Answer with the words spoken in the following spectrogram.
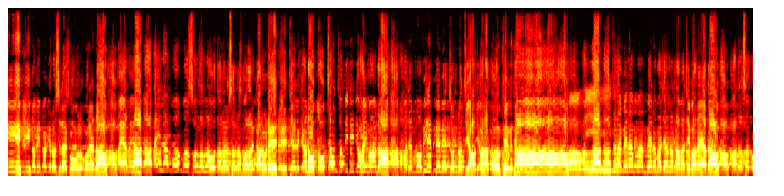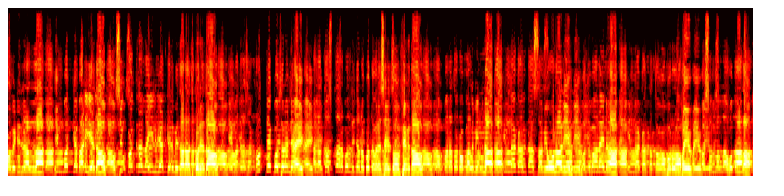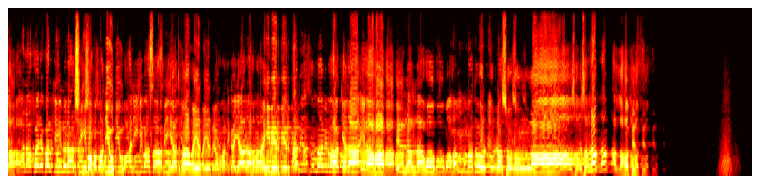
নবী পাকের রসুলের কবুল করে নাও। আয় আল্লাহ, আইলা মোহাম্মদ সাল্লাল্লাহু তাআলা সাল্লাম বলার কারণে জেল কেন? চাঁদ যদি দিতে হয় মাওলা, আমাদের নবীর প্রেমের জন্য জিহাদ করা তৌফিক দাও। আল্লাহ, যারা মেনা বেনামাজি আল্লাহ নামাজি বানায়া দাও, মাদ্রাসা কমিটির আল্লাহ হিম্মতকে বাড়িয়ে দাও, শিক্ষকদের আল্লাহ ইলমিয়াতকে তুমি দারাজ করে দাও। এই মাদ্রাসা প্রত্যেক বছরে নেয় আল্লাহ দস্তার বন্দি যেন করতে পারে সেই তৌফিক দাও। রব্বানা তাকাব্বাল মিন্না। ইন্নাকা আনতাস সামিউল আলিম। ওয়া তুব আলাইনা। ইন্নাকা আনতাত তাওয়াবুর রহিম। ওয়া সাল্লাল্লাহু তাআলা আলা খায়রি খালকিহি নূর আরশিহি মুহাম্মাদি ওয়া আলিহি ওয়া সাহবিহি আজমাইন। বিরহমাতিকা ইয়া রাহমার রাহিমিন। আমিন, সুম্মা আমিন, ওয়া লা ইলাহা ইল্লাল্লাহু মুহাম্মাদুর রাসূলুল্লাহ। সাল্লাল্লাহু আলাইহি ওয়াসাল্লাম আল্লাহ হাফেজ।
